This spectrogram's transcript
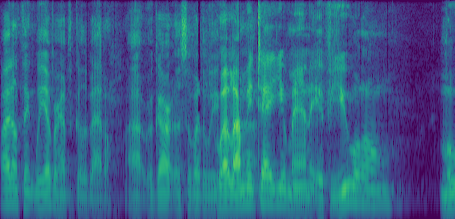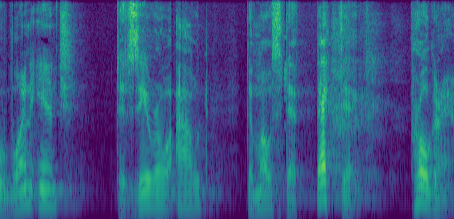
I don't think we ever have to go to battle, uh, regardless of whether we, Well, let me tell you, man, if you all move one inch to zero out the most effective program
